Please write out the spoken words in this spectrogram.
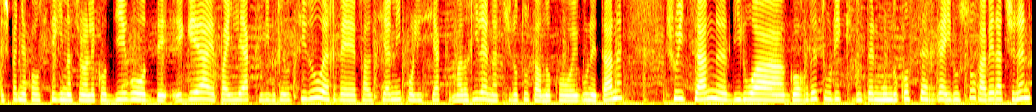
Espainiako Ostegi Nazionaleko Diego de Egea epaileak libre utzi du, erbe falziani poliziak Madrilen atxilotuta ondoko egunetan, Suitzan, dirua gordeturik duten munduko zerga iruzu raberatzenen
